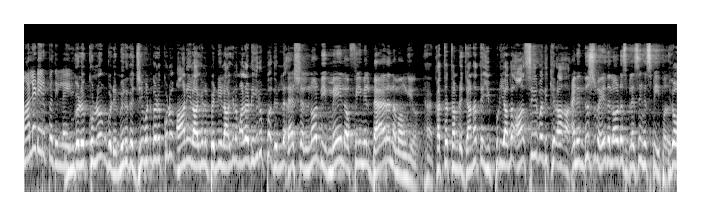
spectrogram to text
மலடிருப்பதில்லை உங்களுக்குள்ளும் உங்களுடைய மிருக ஜீவன்களுக்குள்ளும் ஆணிலாகிலும் பெண்ணிலாகிலும் மலடு இருப்பதில்லை There shall not be male or female barren among you. கத்த தம்முடைய ஜனத்தை இப்படியாக ஆசீர்வதிக்கிறார் And in this way, the Lord is blessing his people. இதோ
